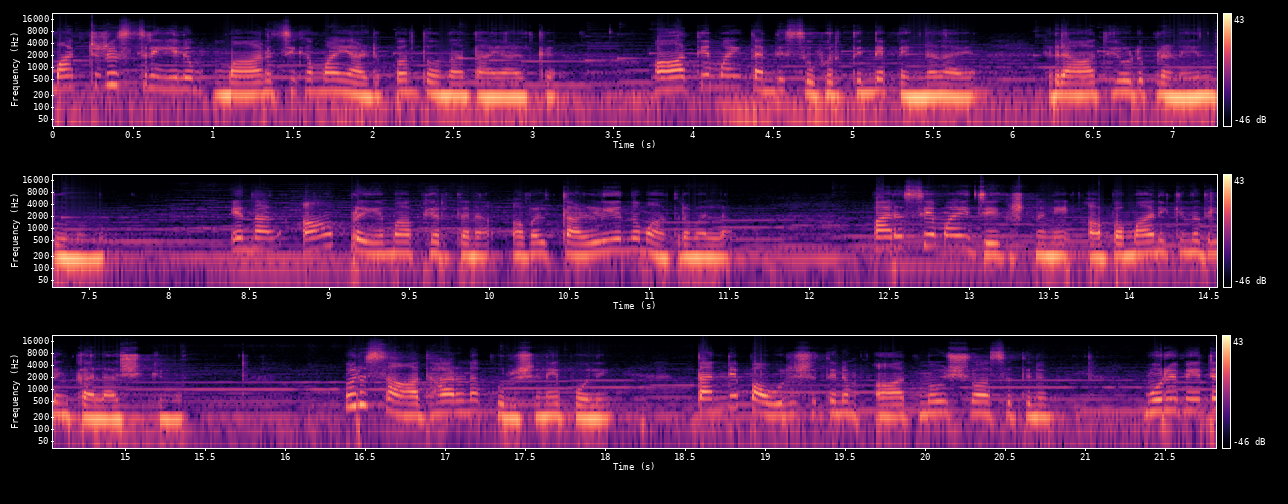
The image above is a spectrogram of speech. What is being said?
മറ്റൊരു സ്ത്രീയിലും മാനസികമായി അടുപ്പം തോന്നാത്ത അയാൾക്ക് ആദ്യമായി തന്റെ സുഹൃത്തിന്റെ പെങ്ങളായ രാധയോട് പ്രണയം തോന്നുന്നു. എന്നാൽ ആ പ്രേമാഭ്യർത്ഥന അവൾ തള്ളിയെന്നു മാത്രമല്ല പരസ്യമായി ജയകൃഷ്ണനെ അപമാനിക്കുന്നതിലും കലാശിക്കുന്നു. സാധാരണ പുരുഷനെ പോലെ തന്റെ പൗരുഷത്തിനും ആത്മവിശ്വാസത്തിനും മുറിവേറ്റ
